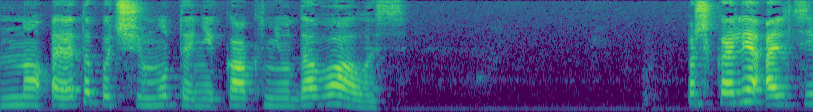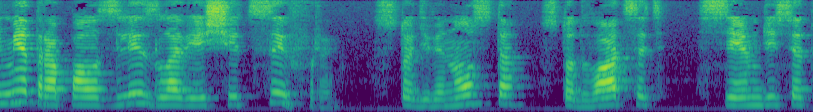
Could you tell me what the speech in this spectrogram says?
но это почему-то никак не удавалось. По шкале альтиметра ползли зловещие цифры. 190, 120, 70,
